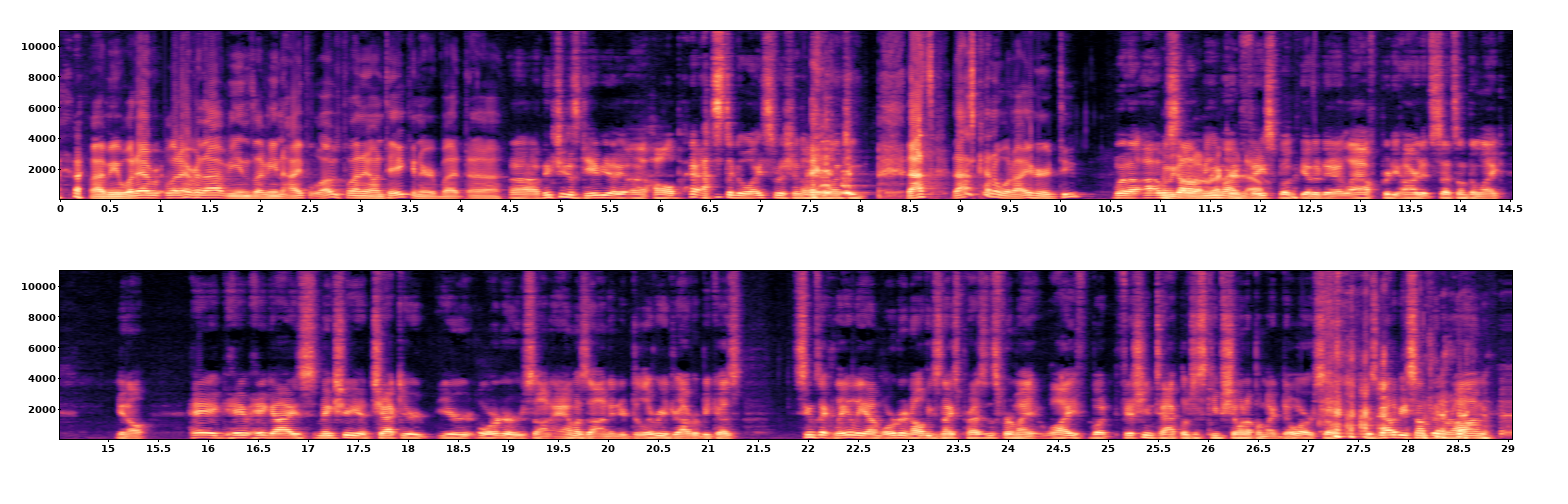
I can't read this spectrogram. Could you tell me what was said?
I mean, whatever whatever that means. I mean, I, I was planning on taking her, but uh, Uh, I think she just gave you a, a hall pass to go ice fishing a whole bunch. And, that's that's kind of what I heard too. But uh, I was saw a on meme on now. Facebook the other day. I laughed pretty hard. It said something like, you know, hey, hey, hey, guys, make sure you check your your orders on Amazon and your delivery driver because it seems like lately I'm ordering all these nice presents for my wife, but fishing tackle just keeps showing up on my door. So there's got to be something wrong. You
